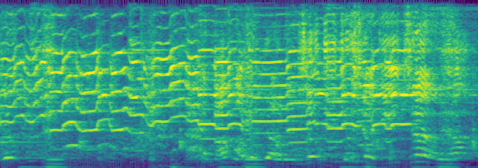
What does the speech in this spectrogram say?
အဲ့ဘာမှမပြောဘူးရုပ်ကြီး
